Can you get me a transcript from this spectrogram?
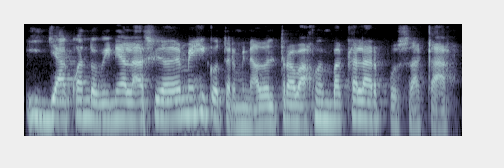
y ya cuando vine a la Ciudad de México, terminado el trabajo en Bacalar, pues acá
